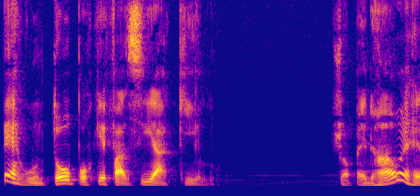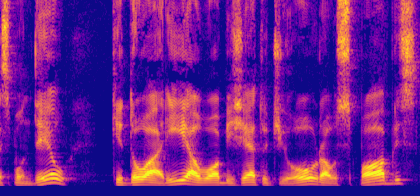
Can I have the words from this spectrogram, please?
perguntou por que fazia aquilo. Schopenhauer respondeu que doaria o objeto de ouro aos pobres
